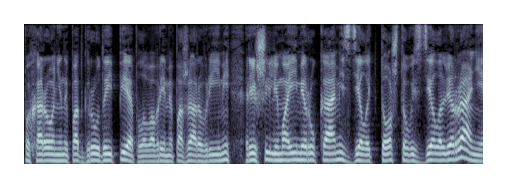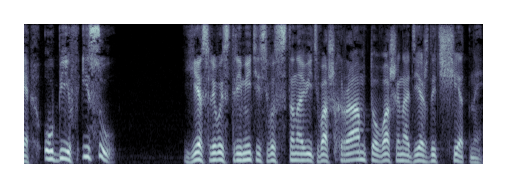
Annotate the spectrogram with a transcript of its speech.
похоронены под грудой пепла во время пожара в Риме, решили моими руками сделать то, что вы сделали ранее, убив Ису. Если вы стремитесь восстановить ваш храм, то ваши надежды тщетны.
